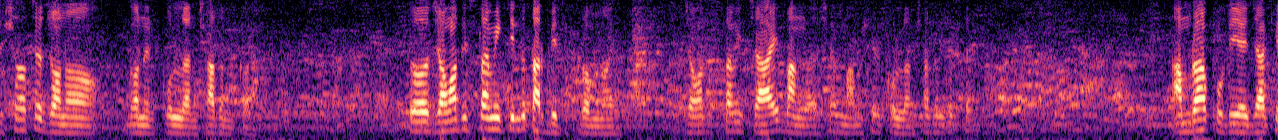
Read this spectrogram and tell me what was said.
উদ্দেশ্য হচ্ছে জনগণের কল্যাণ সাধন করা। তো জামাত ইসলামী কিন্তু তার ব্যতিক্রম নয়। জামাত ইসলামী চায় বাংলাদেশের মানুষের কল্যাণ সাধন করতে। আমরা ফুটিয়ায় যাকে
